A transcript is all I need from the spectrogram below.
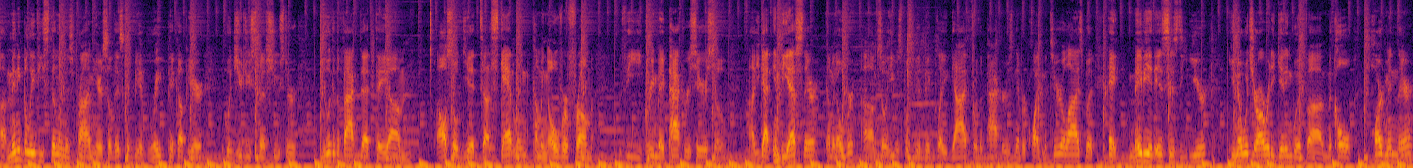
Uh, many believe he's still in his prime here, so this could be a great pickup here with Juju Smith Schuster. You look at the fact that they um, also get uh, Scantling coming over from the Green Bay Packers here. So uh, you got MVS there coming over. Um, so he was supposed to be a big play guy for the Packers. Never quite materialized. But hey, maybe it is his year. You know what you're already getting with uh, Mecole Hardman there.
